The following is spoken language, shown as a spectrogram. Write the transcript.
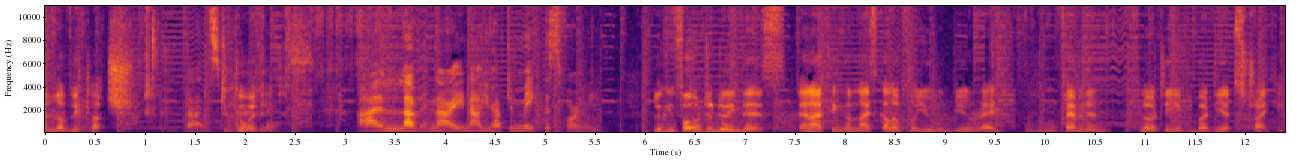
A lovely clutch That's to perfect. go with it. I love it, Nari. Now you have to make this for me. Looking forward to doing this. And I think a nice color for you would be a red. Mm -hmm. Feminine, flirty, but yet striking.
